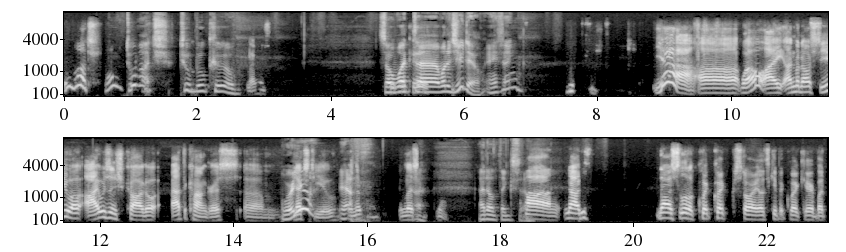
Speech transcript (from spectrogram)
too much. Too much. Too beaucoup. Nice. So Too what? beaucoup. Uh, what did you do? Anything? Yeah. Uh, well, I unbeknownst to you, I was in Chicago at the Congress. Um, Were next you? to you. Yeah. The, unless, Uh, I don't think so. uh, no, just no, it's a little quick, quick story. Let's keep it quick here. But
